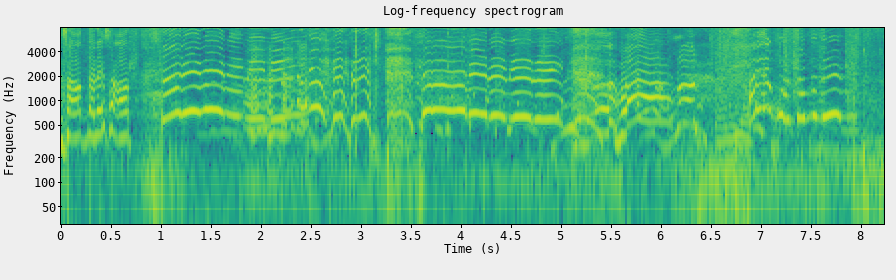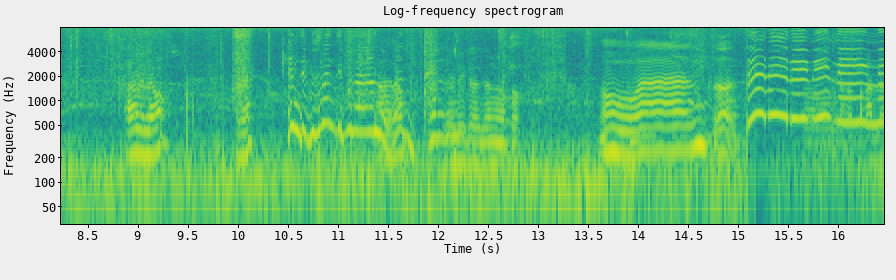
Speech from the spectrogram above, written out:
Sakot na rin, sakot. Ay, ang kwarta mo din. Ano lang oh. Ano? Hindi, gusto na, hindi pa nanonood. Hindi ka nga to. Oh, one, two, tiri-ri-ri-ri-ri-ri-ri. Ah, na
